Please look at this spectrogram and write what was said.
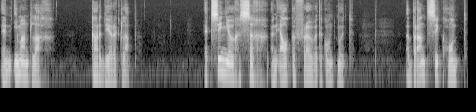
en iemand lag kar deur 'n klap. Ek sien jou gesig in elke vrou wat ek ontmoet. 'n Brandsiek hond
